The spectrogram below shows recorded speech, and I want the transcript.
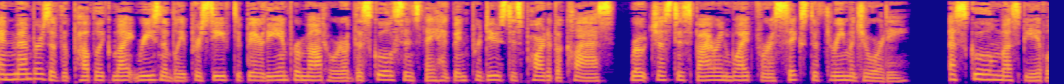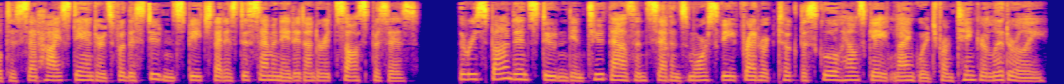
and members of the public might reasonably perceive to bear the imprimatur of the school since they had been produced as part of a class, wrote Justice Byron White for a 6 to 3 majority. A school must be able to set high standards for the student speech that is disseminated under its auspices. The respondent student in 2007's Morse v. Frederick took the schoolhouse gate language from Tinker literally,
